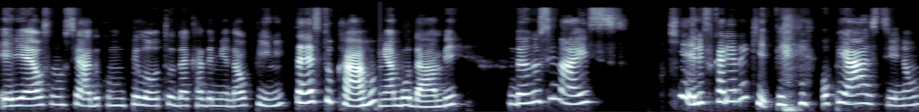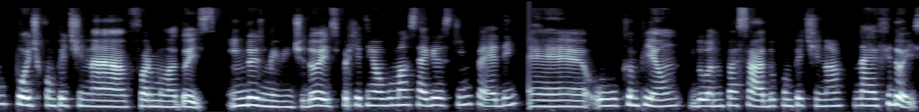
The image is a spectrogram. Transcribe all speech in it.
ele é anunciado como piloto da academia da Alpine, testa o carro em Abu Dhabi, dando sinais que ele ficaria na equipe. O Piastri não pôde competir na Fórmula 2 em 2022 porque tem algumas regras que impedem é, o campeão do ano passado competir na, na F2.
